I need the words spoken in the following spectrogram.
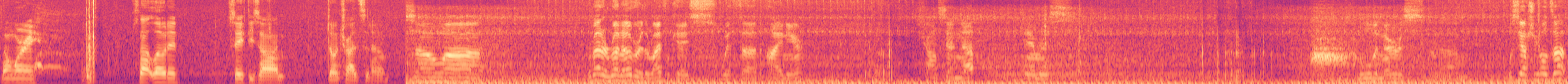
Don't worry. It's not loaded. Safety's on. Don't try this at home. So, uh, we're about to run over the rifle case with uh, the Pioneer. Sean's setting up. Cameras. I'm a little bit nervous, but um, we'll see how she holds up.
